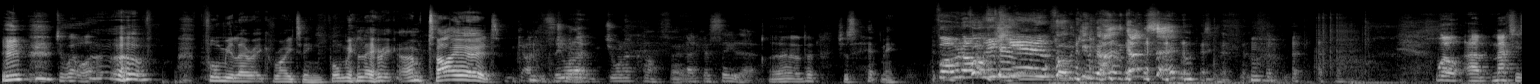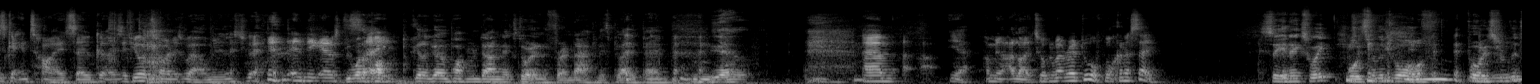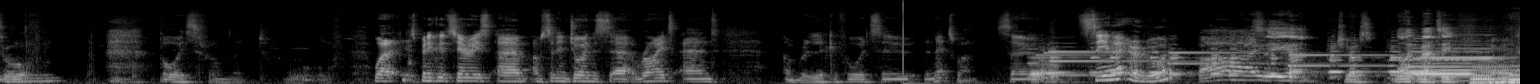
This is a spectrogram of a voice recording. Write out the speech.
Talk about what? formulaic writing. Formulaic. I'm tired. I can Do see you want a, do you want a coffee? I can see that. Uh, just hit me. Phone on you! Fuck you behind the gun set. Well, um, Matty's getting tired, so guys, if you're tired as well, I mean, unless you've got anything else to say. You want to say. pop? Gonna go and pop him down next door in for a nap in his playpen. yeah. Um, yeah, I mean, I like talking about Red Dwarf. What can I say? See you next week. Boys from the dwarf. Boys from the dwarf. Boys from the Dwarf. Well, it's been a good series. Um, I'm still enjoying this uh, ride, and I'm really looking forward to the next one. So, see you later, everyone. Bye. See ya. Cheers. Night, Matty.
